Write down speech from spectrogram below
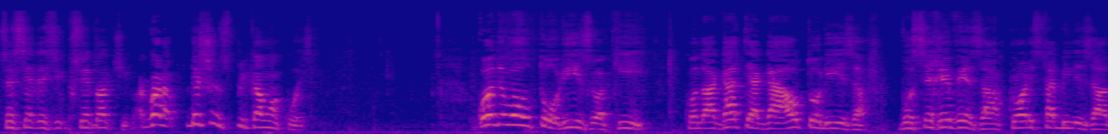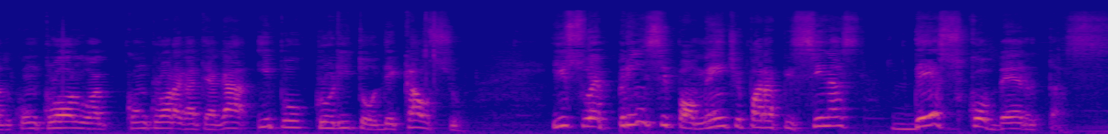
65% ativo. Agora, deixa eu explicar uma coisa. Quando eu autorizo aqui, quando a HTH autoriza você revezar cloro estabilizado com cloro, com cloro HTH, hipoclorito de cálcio, isso é principalmente para piscinas descobertas.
